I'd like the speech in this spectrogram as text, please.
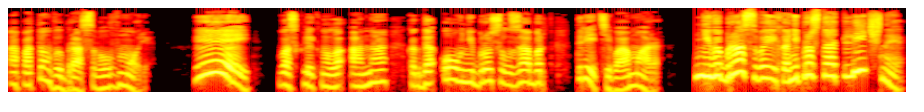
а потом выбрасывал в море. «Эй!» — воскликнула она, когда Оуни бросил за борт третьего омара. «Не выбрасывай их, они просто отличные!»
